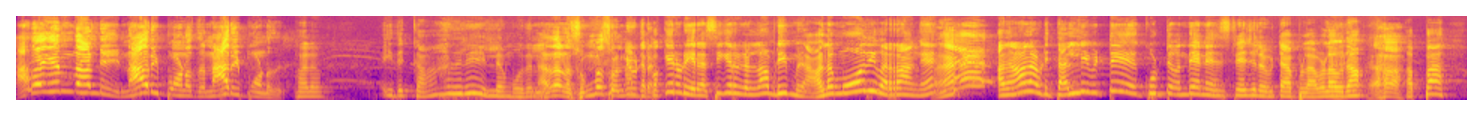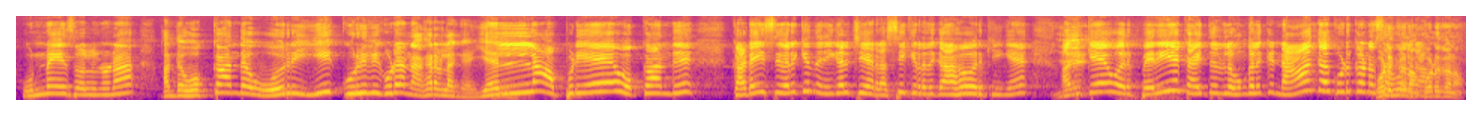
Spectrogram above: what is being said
அதையும் தாண்டி நாரி போனது நாரி போனது. ஹலோ. இது காதலே இல்ல முதல்ல. அதான் நான் சும்மா அந்த சொல்லிவிட்டேன். பக்கம் என்னுடைய ரசிகர்கள்லாம் அப்படி அலமோதி வர்றாங்க. அதனால அப்படி தள்ளி விட்டு கூட்டு வந்து என்னை ஸ்டேஜில் விட்டாப்புல. அவ்வளவுதான். அப்பா உண்மையை சொல்லணும்னா அந்த உட்காந்த ஒரு ஈ குருவி கூட நகரலைங்க. எல்லாம் அப்படியே உட்காந்து கடைசி வரைக்கும் இந்த நிகழ்ச்சியை ரசிக்கிறதுக்காக இருக்கீங்க. அதுக்கே ஒரு பெரிய கைத்தறல உங்களுக்கு நாங்க கொடுக்கணும் கொடுக்கணும்.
